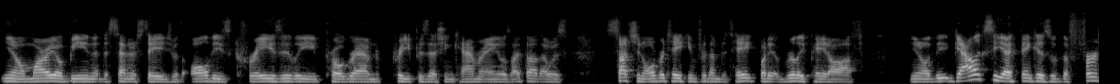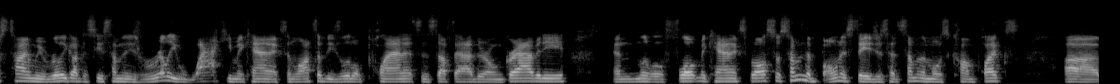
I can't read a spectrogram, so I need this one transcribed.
you know, Mario being at the center stage with all these crazily programmed pre-positioned camera angles. I thought that was such an overtaking for them to take, but it really paid off. You know, the Galaxy, I think, is with the first time we really got to see some of these really wacky mechanics and lots of these little planets and stuff that had their own gravity and little float mechanics, but also some of the bonus stages had some of the most complex uh,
